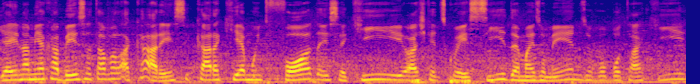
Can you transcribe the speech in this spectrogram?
e aí na minha cabeça tava lá, cara, esse cara aqui é muito foda, esse aqui eu acho que é desconhecido, é mais ou menos, eu vou botar aqui.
